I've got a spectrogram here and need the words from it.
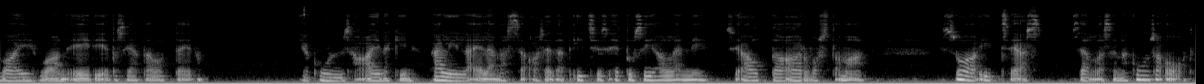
vai vaan ei-tietoisia tavoitteita? Ja kun sä ainakin välillä elämässä asetat itsesi etusijalle, niin se auttaa arvostamaan sua itseäsi sellaisena kuin sä oot.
